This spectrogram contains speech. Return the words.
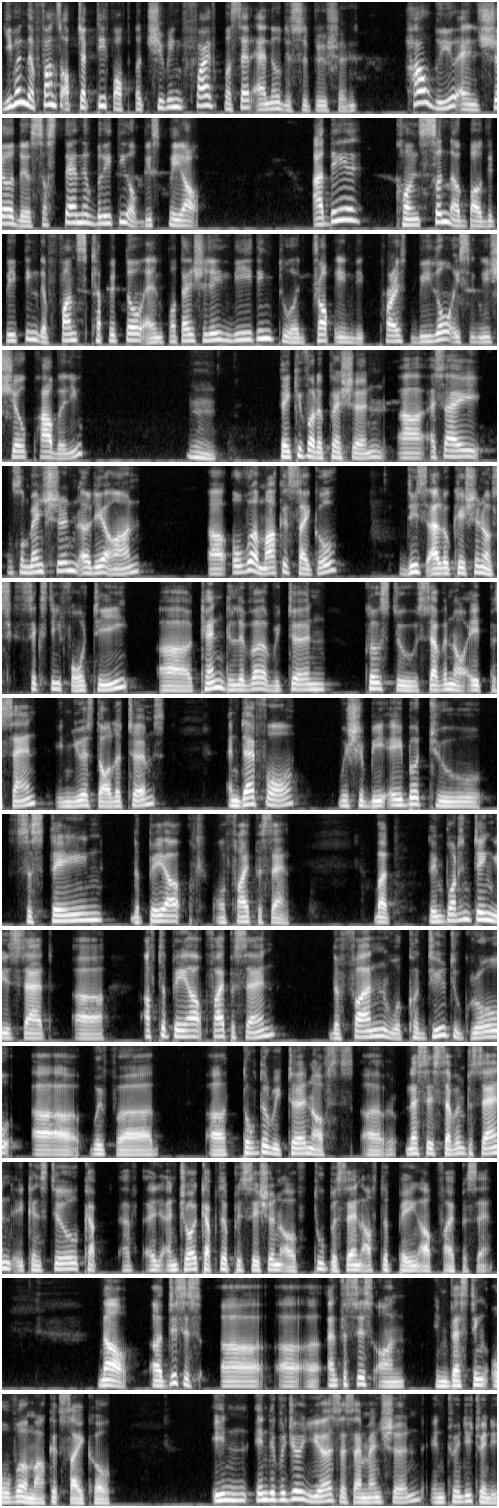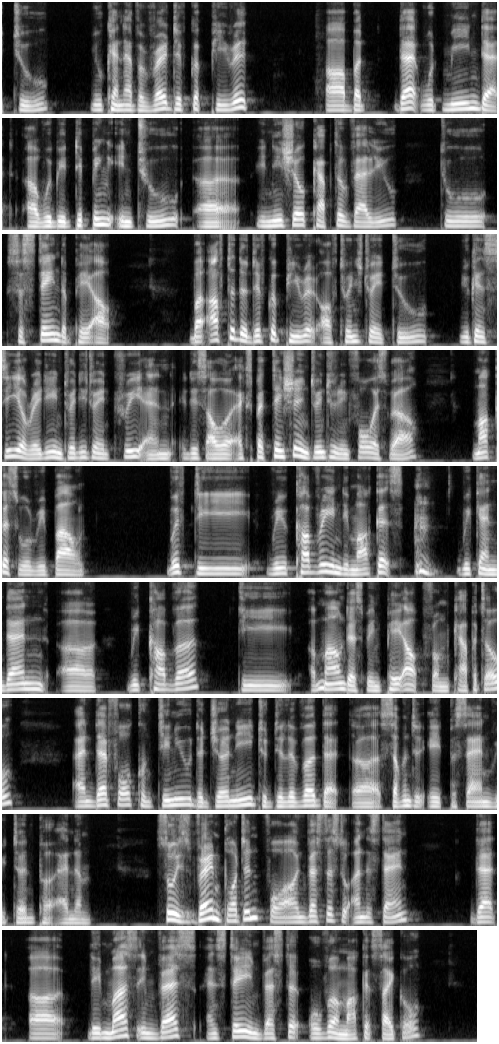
Given the fund's objective of achieving 5% annual distribution, how do you ensure the sustainability of this payout? Are they concerned about depleting the fund's capital and potentially leading to a drop in the price below its initial par value? Hmm. Thank you for the question. Uh, as I also mentioned earlier on, uh, over a market cycle, this allocation of 60 40 uh, can deliver a return close to 7 or 8% in US dollar terms. And therefore, we should be able to sustain the payout of 5%. But the important thing is that uh, after paying out 5%, the fund will continue to grow uh, with a, a, total return of, uh, let's say, 7%. It can still cap- have, enjoy capital appreciation of 2% after paying out 5%. Now, uh, this is uh, uh, emphasis on investing over a market cycle. In individual years, as I mentioned, in 2022, you can have a very difficult period, uh, but that would mean that uh, we'll be dipping into uh, initial capital value to sustain the payout. But after the difficult period of 2022, you can see already in 2023, and it is our expectation in 2024 as well, markets will rebound. With the recovery in the markets, we can then uh, recover the amount that's been paid out from capital and therefore continue the journey to deliver that uh, 7 to 8% return per annum. So it's very important for our investors to understand that uh, they must invest and stay invested over a market cycle.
